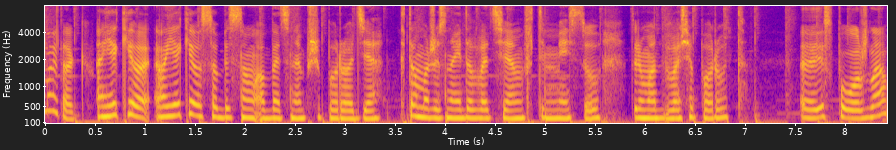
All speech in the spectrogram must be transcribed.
No i tak. A jakie, a jakie osoby są obecne przy porodzie? Kto może znajdować się w tym miejscu, w którym odbywa się poród? E, jest położna.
